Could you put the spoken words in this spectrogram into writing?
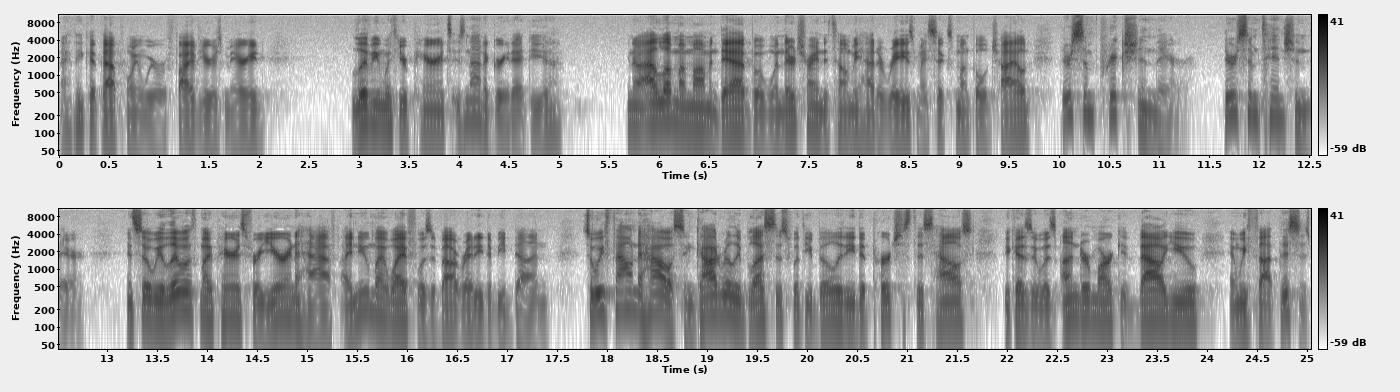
I think at that point we were five years married, living with your parents is not a great idea. You know, I love my mom and dad, but when they're trying to tell me how to raise my six month old child, there's some friction there. There's some tension there. And so we lived with my parents for a year and a half. I knew my wife was about ready to be done. So we found a house, and God really blessed us with the ability to purchase this house because it was under market value. And we thought, this is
